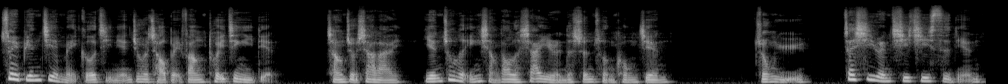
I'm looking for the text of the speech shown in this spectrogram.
所以边界每隔几年就会朝北方推进一点。长久下来，严重的影响到了下一人的生存空间。终于，在西元七七四年，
